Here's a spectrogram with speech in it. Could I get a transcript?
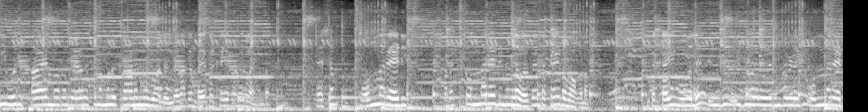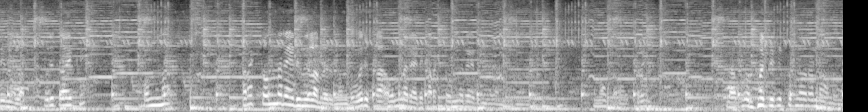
ഈ ഒരു കായ എന്ന് പറയുമ്പോൾ ഏകദേശം നമ്മൾ കാണുന്നത് പോലെ ഇതൊക്കെ ഉണ്ട്. ഇതൊക്കെ ഏകദേശം ഒന്നര അടി കറക്റ്റ് ഒന്നര അടി നീളം ഇത് നോക്കണം. കൈ മുതൽ ഇത് ഇതുവരെ വരുമ്പോഴേക്ക് ഒന്നര അടി നീളം. ഒരു കായ്ക്ക് ഒന്ന് കറക്റ്റ് ഒന്നര അടി നീളം വരുന്നുണ്ട്. ഒരു ഒന്നര അടി കറക്റ്റ് ഒന്നര അടി നീളം വരുന്നുണ്ട്. അപ്പോൾ ഇത്രയും. ഇത് അപൂർവമായിട്ട് കിട്ടുന്ന ഒരെണ്ണമാണ്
